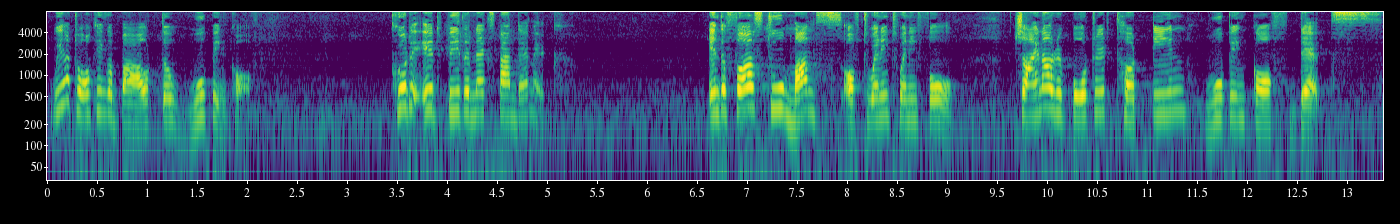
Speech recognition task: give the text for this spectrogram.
We are talking about the whooping cough. Could it be the next pandemic? In the first two months of 2024, China reported 13 whooping cough deaths.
